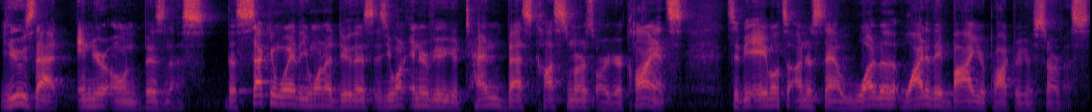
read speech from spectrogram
use that in your own business. The second way that you want to do this is you want to interview your 10 best customers or your clients to be able to understand what are, why do they buy your product or your service?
